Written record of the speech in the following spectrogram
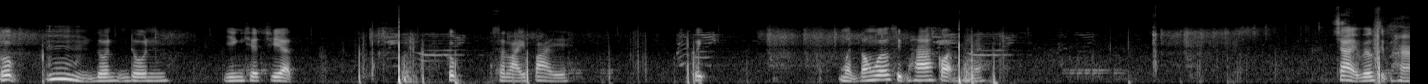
ปึ๊บอืมโดนโดนยิงเฉียดเฉียดปึ๊บสไลด์ไปอุ๊ยเหมือนต้องเวลสิบห้าก่อนใช่ไหมใช่เวลสิบห้า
